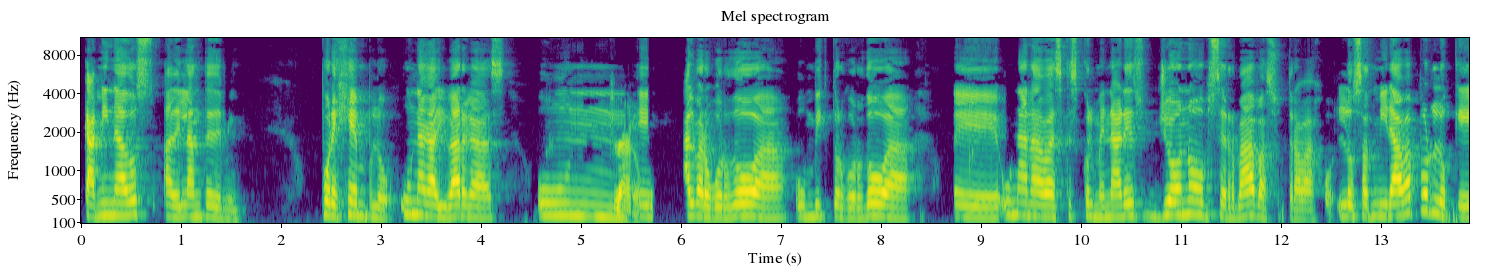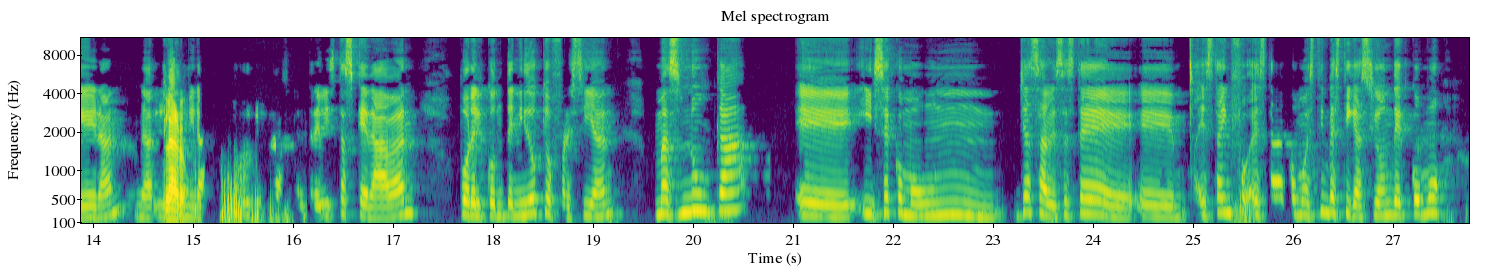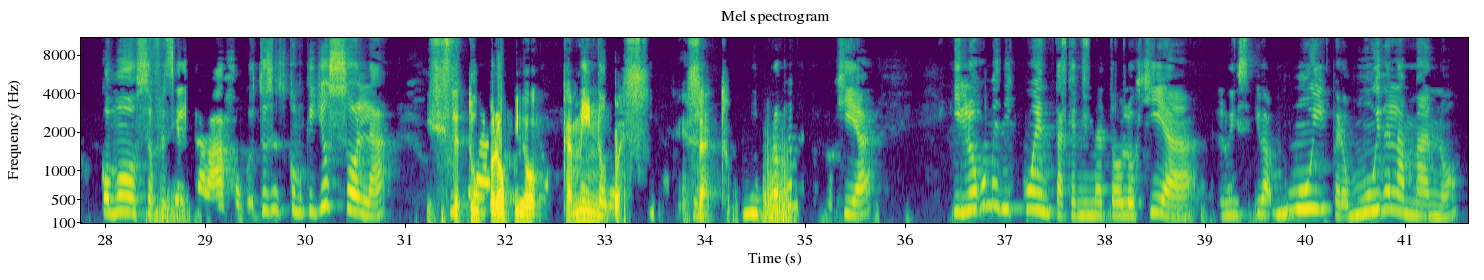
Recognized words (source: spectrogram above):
caminados adelante de mí. Por ejemplo, una Gaby Vargas, un eh, Álvaro Gordoa, un Víctor Gordoa, eh, una Ana Vázquez Colmenares, yo no observaba su trabajo. Los admiraba por lo que eran, los admiraba por las entrevistas que daban, por el contenido que ofrecían, mas nunca eh, hice como un, ya sabes, este, eh, esta, como esta investigación de cómo, cómo se ofrecía el trabajo. Entonces, como que yo sola... Hiciste tu propio camino, pues. Exacto. mi propia metodología y luego me di cuenta que mi metodología, Luis, iba muy, pero muy de la mano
